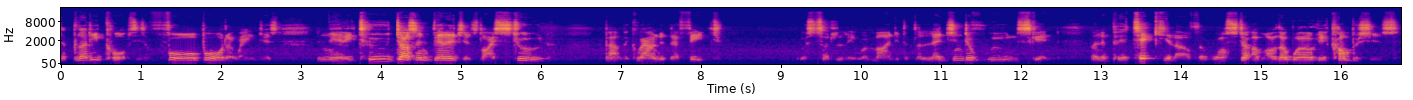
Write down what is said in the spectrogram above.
The bloodied corpses of four border rangers and nearly two dozen villagers lie strewn about the ground at their feet. Are suddenly reminded of the legend of Woundskin, and in particular of the roster of otherworldly accomplices.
